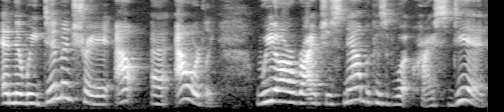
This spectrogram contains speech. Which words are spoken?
And then we demonstrate it out, uh, outwardly. We are righteous now because of what Christ did.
